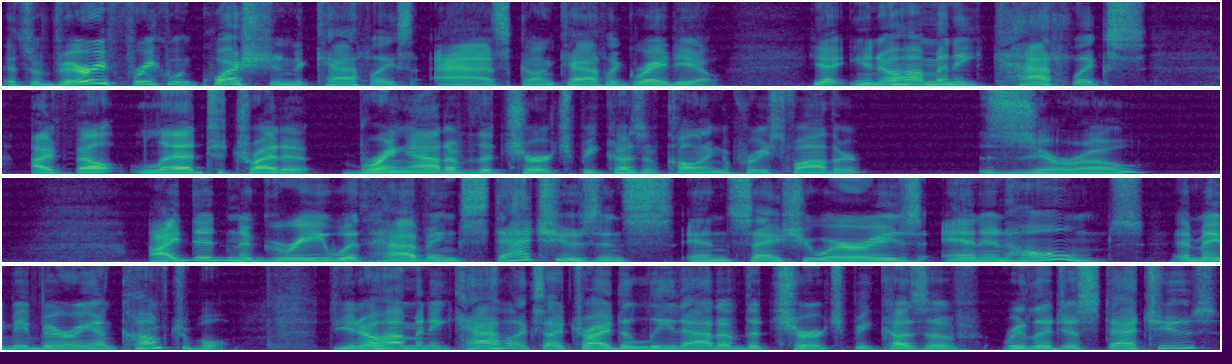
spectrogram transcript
It's a very frequent question that Catholics ask on Catholic radio. Yet, you know how many Catholics I felt led to try to bring out of the church because of calling a priest father? Zero. I didn't agree with having statues in, in sanctuaries and in homes. It made me very uncomfortable. Do you know how many Catholics I tried to lead out of the church because of religious statues?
